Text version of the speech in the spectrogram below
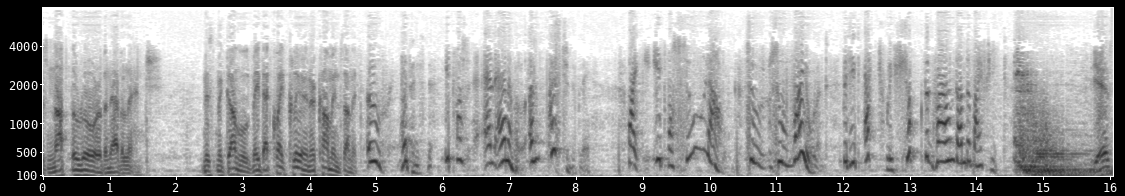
Was not the roar of an avalanche. Miss MacDonald made that quite clear in her comments on it. Oh, heavens. It was an animal, unquestionably. Why, it was so loud, so, so violent, that it actually shook the ground under my feet. Yes,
